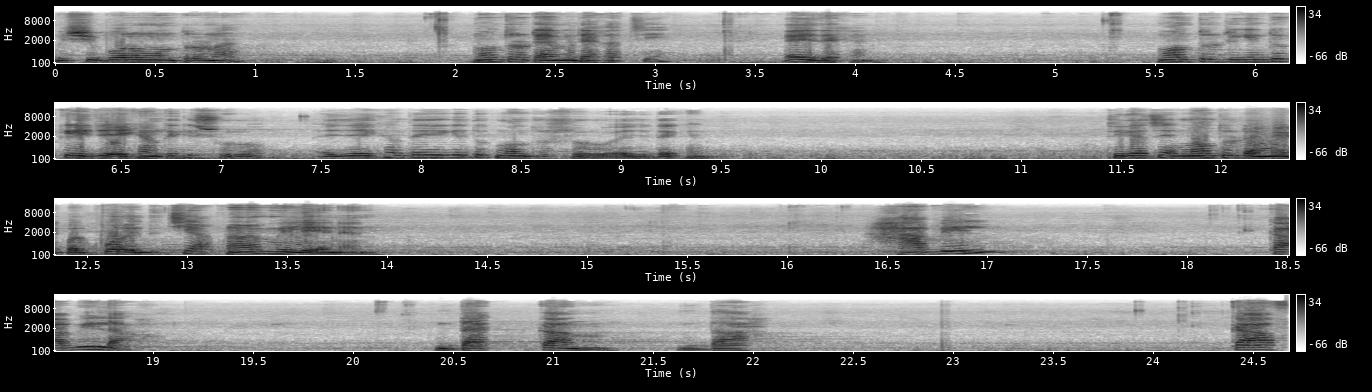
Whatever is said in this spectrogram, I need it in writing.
বেশি বড় মন্ত্র না। মন্ত্রটি আমি দেখাচ্ছি। এই দেখেন। মন্ত্রটি কিন্তু এই যে এখান থেকে শুরু, এই যে এখান থেকে কিন্তু মন্ত্র শুরু, এই যে দেখেন। ঠিক আছে, মন্ত্রটা আমি একবার পরে দিচ্ছি, আপনারা মিলিয়ে নেন। হাবিল কাবিলা দাক্কান দাহ। কাফ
